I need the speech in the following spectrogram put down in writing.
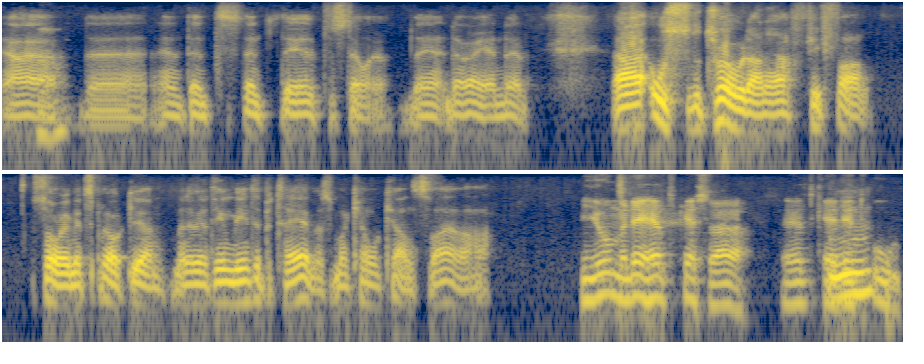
Ja, ja. Det, det, det, det, förstår jag. Det, där är en del. Ja, Oslo Throwdown, ja. Fy fan. Sorry mitt språk igen. Men jag vet vi är inte på tv så man kanske kan svära här. Jo, men det är helt okej att svära. Det är helt okej. Mm. Det är ett mm. ord.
